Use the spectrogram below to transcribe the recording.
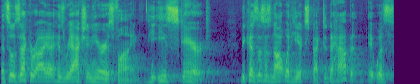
And so, Zechariah, his reaction here is fine. He, he's scared because this is not what he expected to happen. It was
